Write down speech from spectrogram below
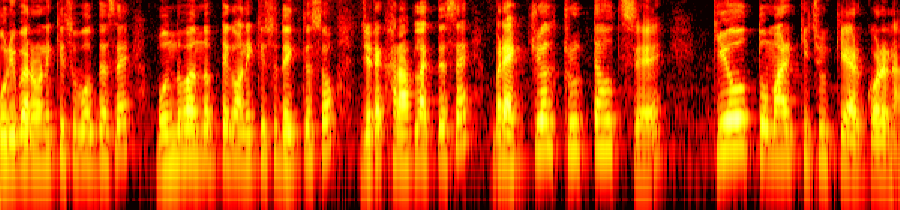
পরিবার অনেক কিছু বলতেছে বন্ধু বান্ধব থেকে অনেক কিছু দেখতেছো, যেটা খারাপ লাগতেছে বাট অ্যাকচুয়াল ট্রুথটা হচ্ছে, কেউ তোমার কিছু কেয়ার করে না,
